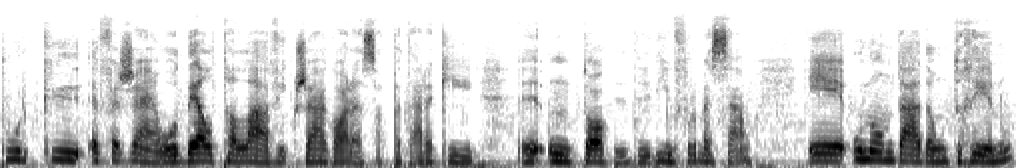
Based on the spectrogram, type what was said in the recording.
porque a Fajã, ou Delta Lávico, já agora, só para dar aqui uh, um toque de, de informação, é o nome dado a um terreno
